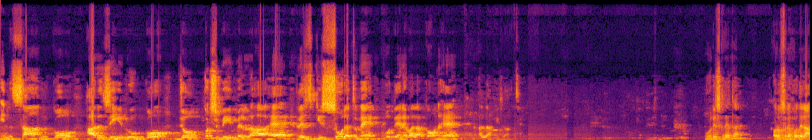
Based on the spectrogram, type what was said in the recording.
انسان کو، ہر زی روح کو جو کچھ بھی مل رہا ہے، رزق کی صورت میں وہ دینے والا کون ہے؟ اللہ کی ذات ہے۔ وہ رزق دیتا ہے اور اس نے خود اعلان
